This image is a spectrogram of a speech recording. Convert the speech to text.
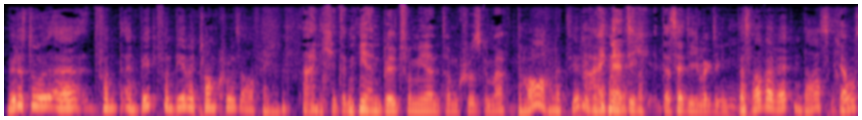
Würdest du äh, von, ein Bild von dir mit Tom Cruise aufhängen? Nein, ich hätte nie ein Bild von mir und Tom Cruise gemacht. Doch, natürlich. Nein, das, hätte ich, das hätte ich wirklich nie. Das war bei Wetten das. Ich habe,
